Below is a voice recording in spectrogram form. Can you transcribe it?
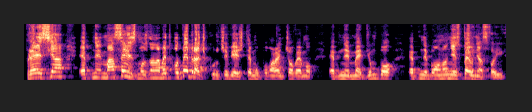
Presja ma sens, można nawet odebrać kurczę wieś temu pomarańczowemu medium, bo, bo ono nie spełnia swoich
